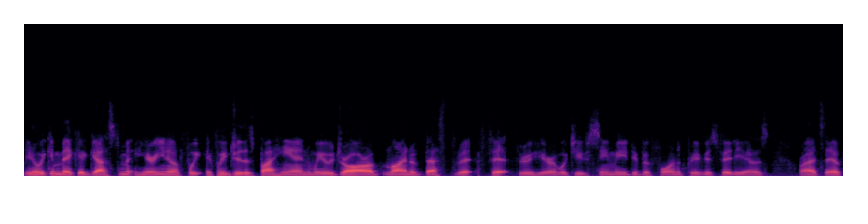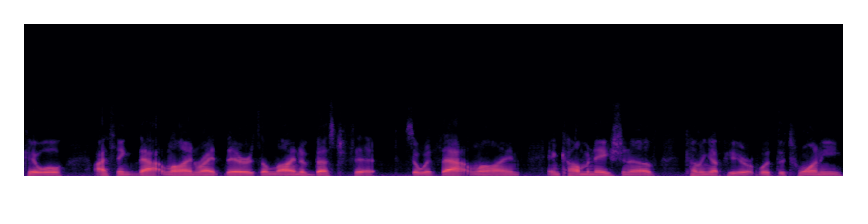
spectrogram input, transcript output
you know, we can make a guesstimate here. You know, if we if we do this by hand, we would draw a line of best fit through here, which you've seen me do before in the previous videos, where I'd say, okay, well, I think that line right there is the line of best fit. So with that line, in combination of coming up here with the 20,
